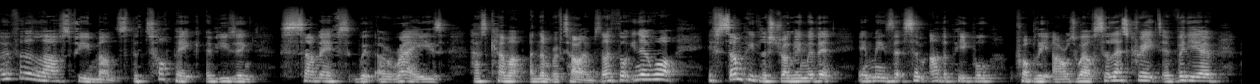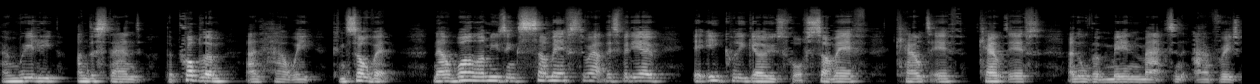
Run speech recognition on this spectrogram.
Over the last few months, the topic of using SUMIFs with arrays has come up a number of times. And I thought, you know what? If some people are struggling with it, it means that some other people probably are as well. So let's create a video and really understand the problem and how we can solve it. Now, while I'm using SUMIFs throughout this video, it equally goes for SUMIF, COUNTIF, COUNTIFs, and all the min, max, and average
